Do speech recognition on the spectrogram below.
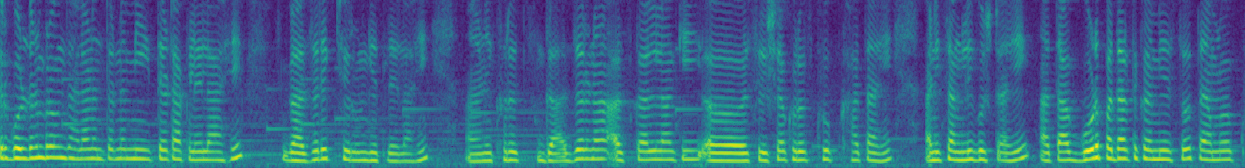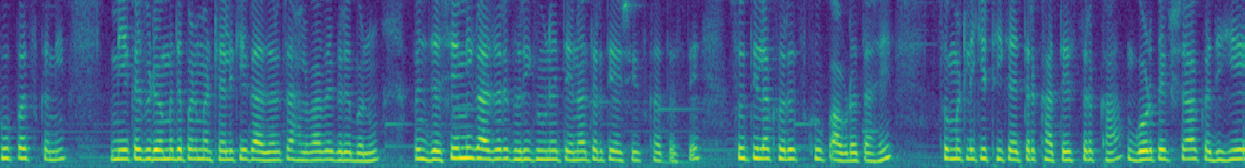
तर गोल्डन ब्राऊन झाल्यानंतर मी इथं टाकलेलं आहे. गाजर एक चिरून घेतलेलं आहे. आणि खरंच गाजर ना आजकाल ना की श्रीषा खरंच खूप खात आहे. आणि चांगली गोष्ट आहे. आता गोड पदार्थ कमी असतो त्यामुळं खूपच कमी. मी एका व्हिडिओमध्ये पण म्हटलेलं की गाजरचा हलवा वगैरे बनवू. पण जसे मी गाजर घरी घेऊन येते ना तर ती अशीच खात असते. सो तिला खरंच खूप आवडत आहे. सो म्हटलं की ठीक आहे तर खातेस तर खा. गोडपेक्षा कधीही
